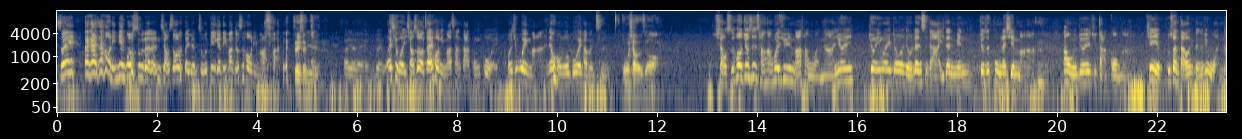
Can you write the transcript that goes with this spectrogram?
所以大概在后里念过书的人，小时候的远足第一个地方就是后里马场，最省钱。对对对对，而且我小时候有在后里马场打工过，哎，我会去喂马，用红萝卜喂他们吃。多小的时候？小时候就是常常会去马场玩啊，因为就因为就有认识的阿姨在里面，就是雇那些马，嗯，然后我们就会去打工啊，其实也不算打工，等于去玩啊。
